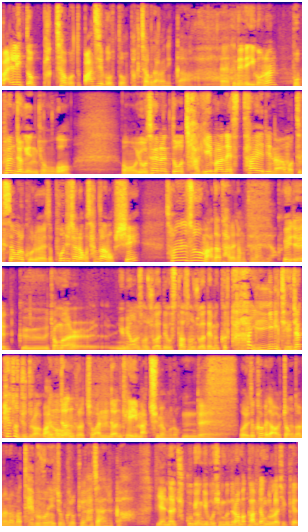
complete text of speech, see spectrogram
빨리 또 박차고 또 빠지고 또 박차고 나가니까. 예, 근데 이제 이거는 보편적인 경우고 어, 요새는 또 자기만의 스타일이나 뭐 특성을 고려해서 포지션하고 상관없이 선수마다 다른 형태를 한대요. 그 이제 그 정말 유명한 선수가 되고 스타 선수가 되면 그걸 다 일일이 제작해서 주더라고요. 완전 그렇죠. 완전 개인 맞춤형으로. 네. 월드컵에 나올 정도면 아마 대부분이 좀 그렇게 하지 않을까. 옛날 축구 경기 보신 분들은 아마 깜짝 놀라실 게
